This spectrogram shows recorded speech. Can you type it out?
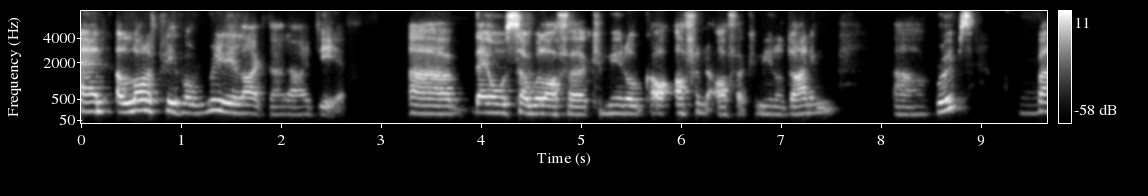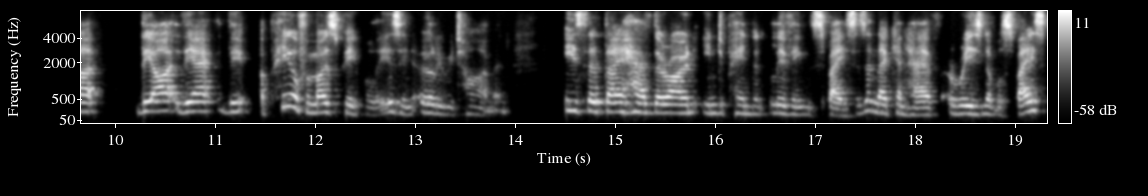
And a lot of people really like that idea. Uh, they also will offer communal, often offer communal dining uh, rooms. But the, the, the appeal for most people is in early retirement is that they have their own independent living spaces and they can have a reasonable space.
